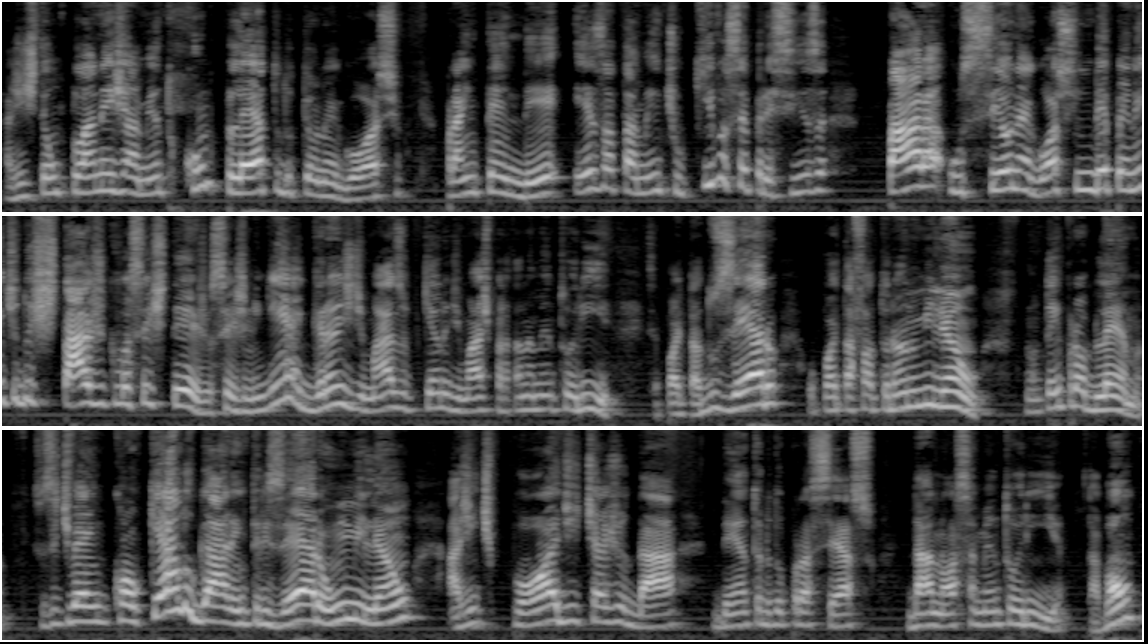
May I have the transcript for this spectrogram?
a gente tem um planejamento completo do teu negócio para entender exatamente o que você precisa para o seu negócio, independente do estágio que você esteja. Ou seja, ninguém é grande demais ou pequeno demais para estar na mentoria. Você pode estar do zero ou pode estar faturando um milhão. Não tem problema. Se você estiver em qualquer lugar entre zero e um milhão, a gente pode te ajudar dentro do processo da nossa mentoria, tá bom?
